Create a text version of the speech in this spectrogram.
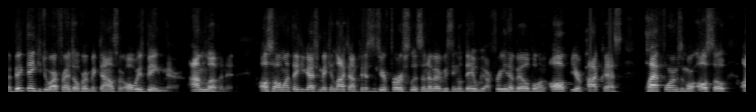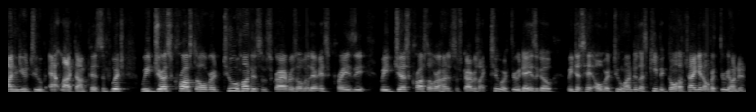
A big thank you to our friends over at McDonald's for always being there. I'm loving it. Also, I want to thank you guys for making Locked On Pistons your first listen of every single day. We are free and available on all your podcast platforms, and we're also on YouTube at Locked On Pistons, which we just crossed over 200 subscribers over there. It's crazy. We just crossed over 100 subscribers like two or three days ago. We just hit over 200. Let's keep it going. Let's try to get over 300.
